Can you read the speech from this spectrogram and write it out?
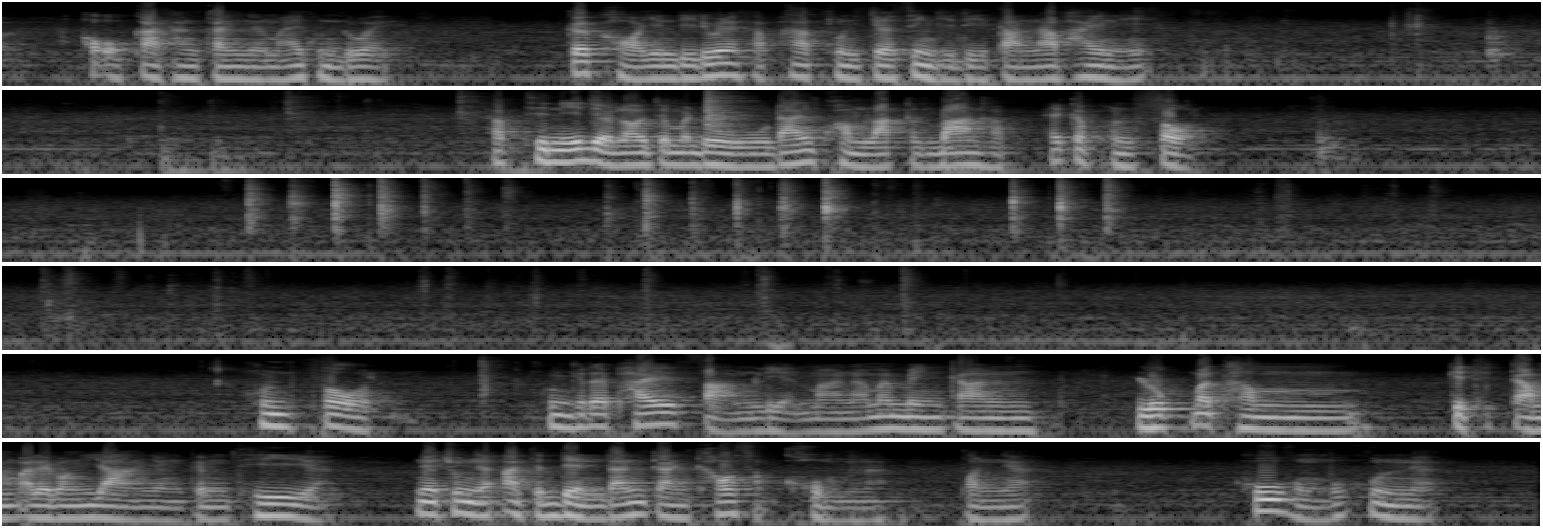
เอาโอกาสทางการเงินมาให้คุณด้วย ก็ขอยินดีด้วยนะครับหากคุณเจอสิ่งดีๆตามหน้าไพ่นี้ ครับทีนี้เดี๋ยวเราจะมาดูด้านความรักกันบ้างครับ ให้กับคนโสดคุณโสด คุณก็ได้ไพ่สามเหรียญมานะ มันเป็นการลุกมาทำ กิจกรรมอะไรบางอย่างอย่างเต็มที่อะเนี่ยช่วงนี้อาจจะเด่นด้านการเข้าสังคมนะตอนเนี้ยคู่ของพวกคุณเนี่ย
